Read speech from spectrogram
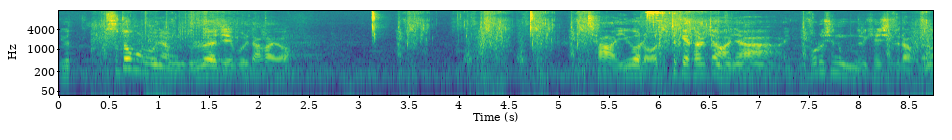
이거 수동으로 그냥 눌러야지 에볼이 나가요. 자 이걸 어떻게 설정하냐. 이거 모르시는 분들이 계시더라고요.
